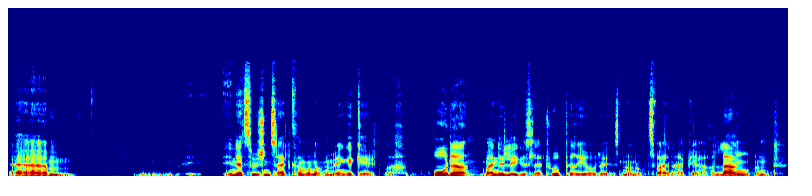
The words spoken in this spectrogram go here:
ähm, in der Zwischenzeit kann man noch eine Menge Geld machen. Oder meine Legislaturperiode ist nur noch zweieinhalb Jahre lang und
